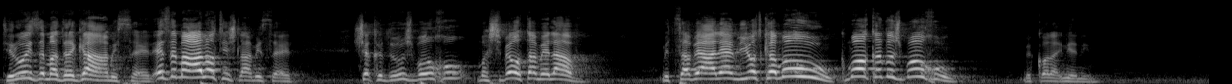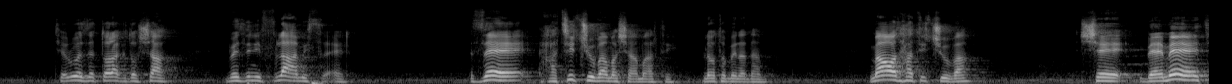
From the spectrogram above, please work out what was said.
תראו איזה מדרגה עם ישראל, איזה מעלות יש לעם ישראל. שהקדוש ברוך הוא משווה אותם אליו, מצווה עליהם להיות כמוהו, כמו הקדוש ברוך הוא, בכל העניינים. תראו איזה תורה קדושה ואיזה נפלא עם ישראל. זה חצי תשובה מה שאמרתי לאותו בן אדם. מה עוד חצי תשובה? שבאמת,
